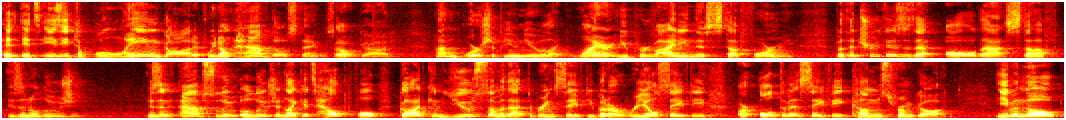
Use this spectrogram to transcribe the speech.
it's easy to blame God if we don't have those things. Oh God I'm worshiping you like why aren't you providing this stuff for me? But the truth is is that all that stuff is an illusion is an absolute illusion. Like it's helpful. God can use some of that to bring safety, but our real safety, our ultimate safety, comes from God. Even though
